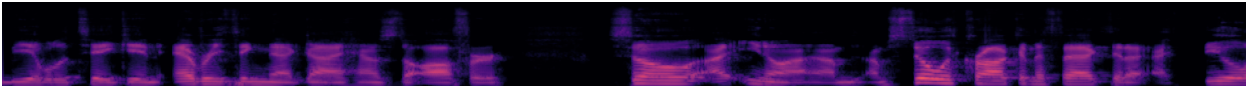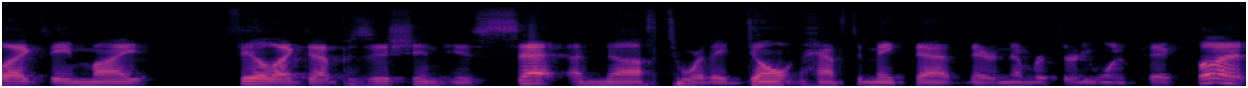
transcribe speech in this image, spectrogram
be able to take in everything that guy has to offer. So I, you know, I'm I'm still with Croc in the fact that I, I feel like they might feel like that position is set enough to where they don't have to make that their number 31 pick. But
